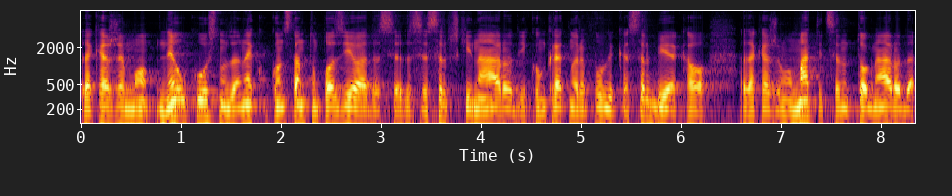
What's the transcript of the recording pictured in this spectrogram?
da kažemo, neukusno da neko konstantno poziva da se, da se srpski narod i konkretno Republika Srbija kao, da kažemo, matica tog naroda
